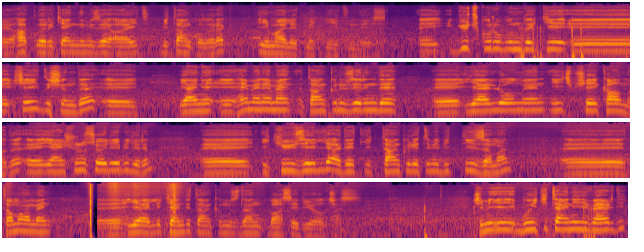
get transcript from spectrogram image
e, hakları kendimize ait bir tank olarak imal etmek niyetindeyiz. E, güç grubundaki e, şey dışında e, yani e, hemen hemen tankın üzerinde e, yerli olmayan hiçbir şey kalmadı. E, yani şunu söyleyebilirim. E, 250 adetlik tank üretimi bittiği zaman e, tamamen e, yerli kendi tankımızdan bahsediyor olacağız. Şimdi bu iki taneyi verdik.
